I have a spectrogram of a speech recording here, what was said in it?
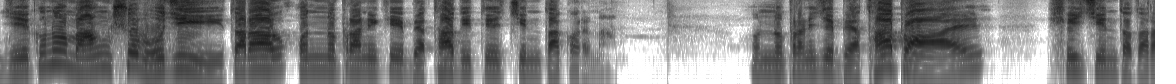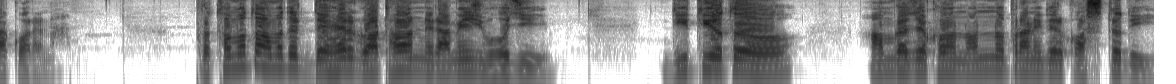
যে কোনো মাংস ভোজি তারা অন্য প্রাণীকে ব্যথা দিতে চিন্তা করে না। অন্য প্রাণী যে ব্যথা পায়, সেই চিন্তা তারা করে না। প্রথমত আমাদের দেহের গঠন নিরামিষ ভোজি। দ্বিতীয়ত আমরা যখন অন্য প্রাণীদের কষ্ট দিই,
